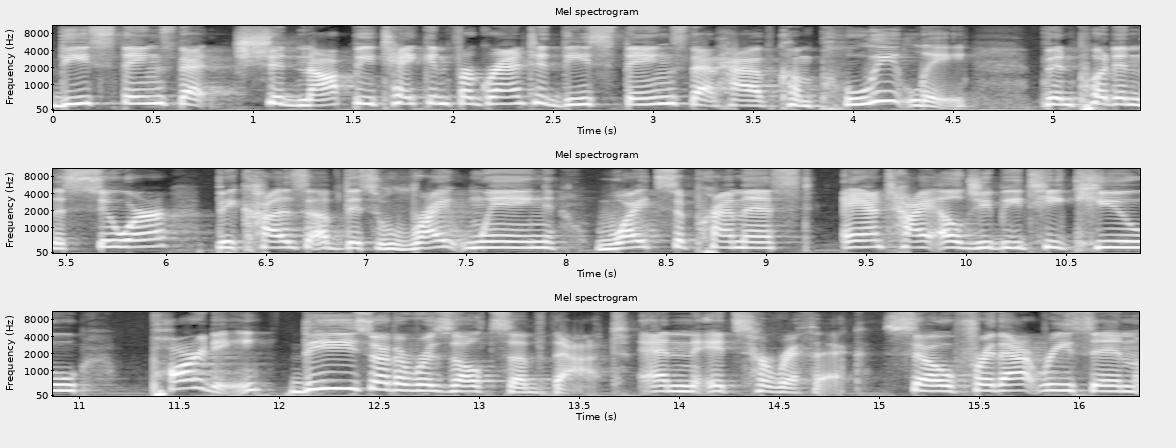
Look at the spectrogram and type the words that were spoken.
these things that should not be taken for granted, these things that have completely been put in the sewer because of this right wing, white supremacist, anti LGBTQ party. These are the results of that. And it's horrific. So, for that reason,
